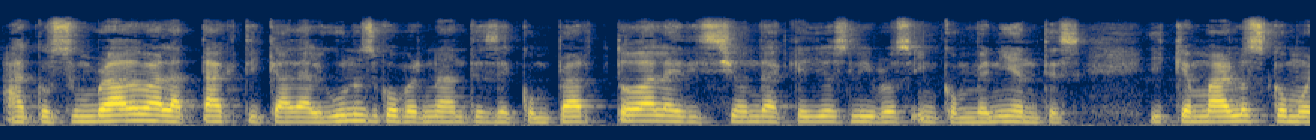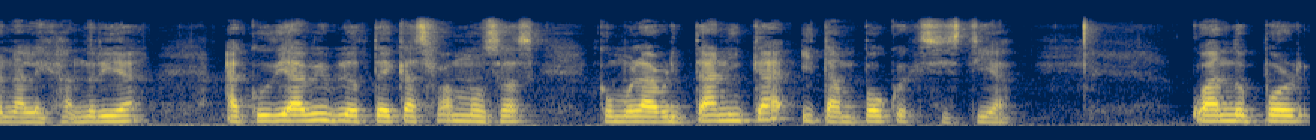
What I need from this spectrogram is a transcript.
acostumbrado a la táctica de algunos gobernantes de comprar toda la edición de aquellos libros inconvenientes y quemarlos como en Alejandría, acudía a bibliotecas famosas como la británica y tampoco existía. Cuando por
